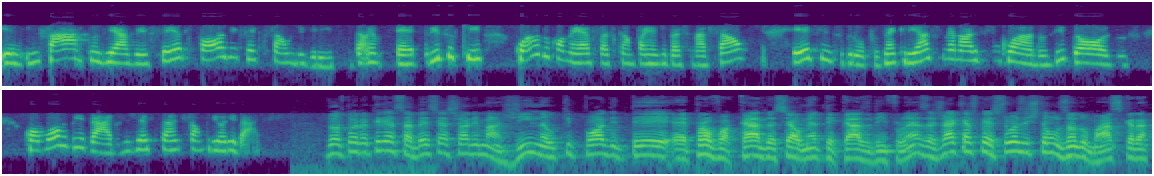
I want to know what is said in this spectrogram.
infartos e AVCs pós-infecção de gripe. Então, é, é, por isso que, quando começam as campanhas de vacinação, esses grupos, né, crianças menores de 5 anos, idosos, comorbidades, gestantes, são prioridades. Doutor, eu queria saber se a senhora imagina o que pode ter é, provocado esse aumento de casos de influenza, já que as pessoas estão usando máscara,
